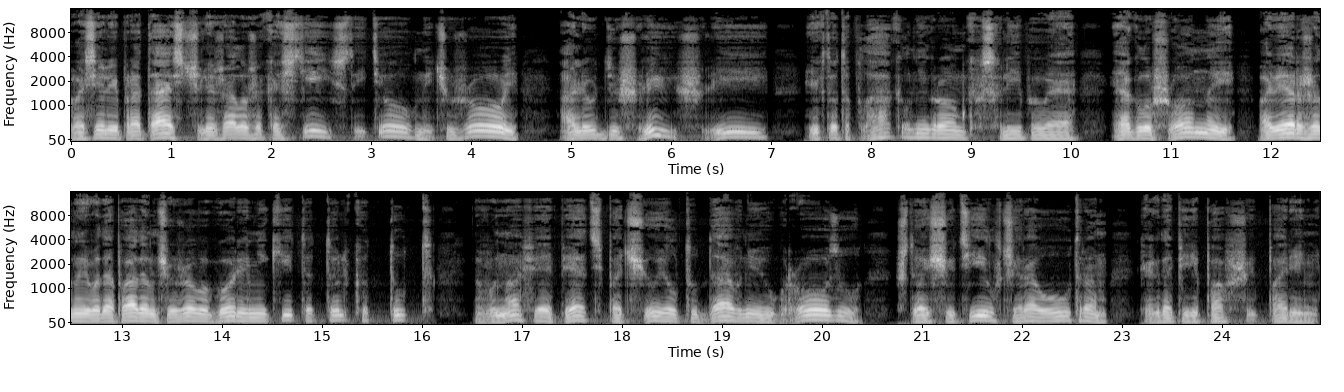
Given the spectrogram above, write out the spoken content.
Василий Протасич лежал уже костистый, темный, чужой, а люди шли, шли, и кто-то плакал негромко, всхлипывая, и оглушенный, Поверженный водопадом чужого горя Никита только тут вновь и опять почуял ту давнюю угрозу, что ощутил вчера утром, когда перепавший парень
